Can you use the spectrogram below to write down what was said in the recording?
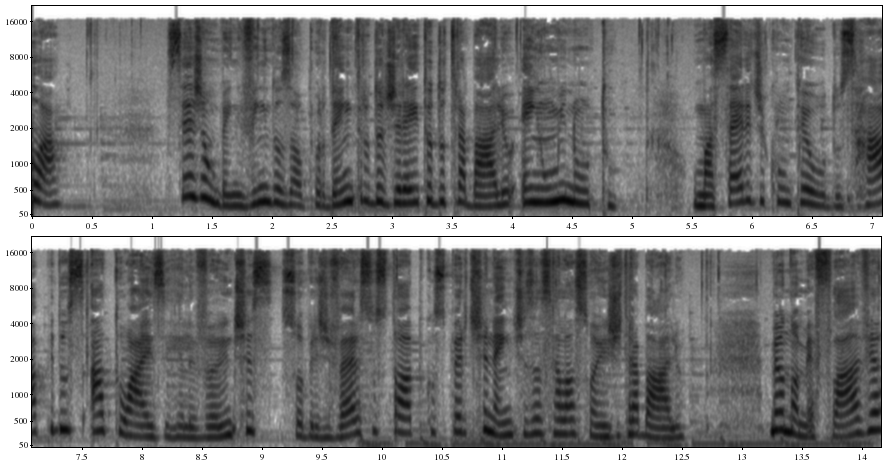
Olá! Sejam bem-vindos ao Por Dentro do Direito do Trabalho em um Minuto, uma série de conteúdos rápidos, atuais e relevantes sobre diversos tópicos pertinentes às relações de trabalho. Meu nome é Flávia,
